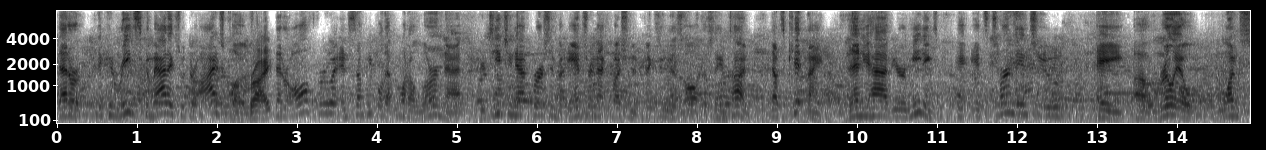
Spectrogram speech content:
that are that can read schematics with their eyes closed right. that are all through it and some people that want to learn that. You're teaching that person but answering that question and fixing this all at the same time. That's kit night. And then you have your meetings. It, it's turned into a uh, really a once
